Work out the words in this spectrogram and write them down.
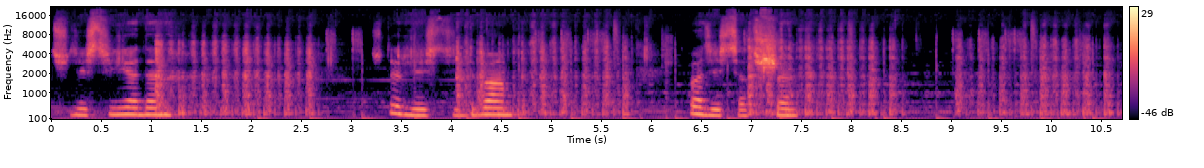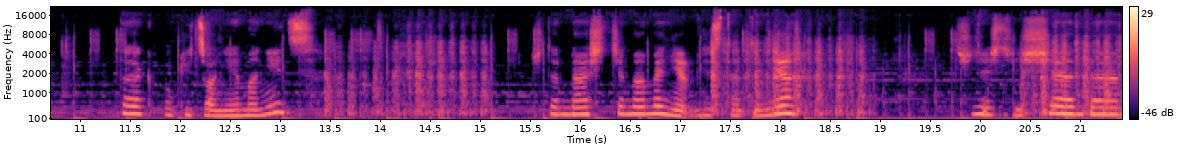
31 42 23 Tak, póki co nie ma nic. 14 mamy? Nie, niestety nie. 37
